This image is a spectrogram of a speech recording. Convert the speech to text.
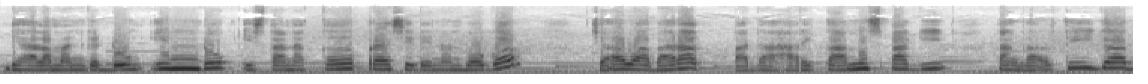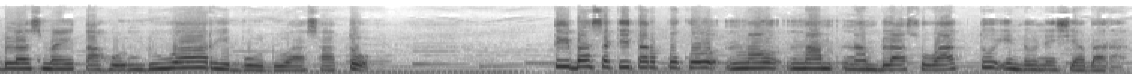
di halaman gedung induk Istana Kepresidenan Bogor, Jawa Barat pada hari Kamis pagi tanggal 13 Mei tahun 2021. Tiba sekitar pukul 06.16 waktu Indonesia Barat.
